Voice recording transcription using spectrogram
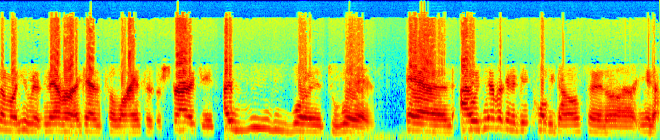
someone who was never against alliances or strategies. I really wanted to win. And I was never going to be Colby Donaldson or, you know,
